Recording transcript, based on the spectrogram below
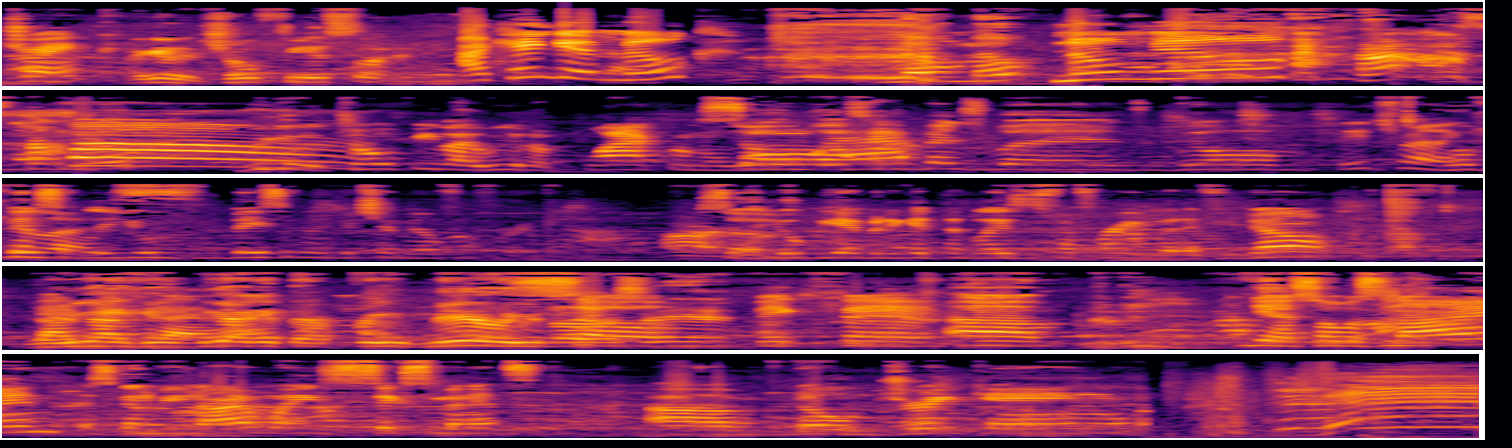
drink. I get a trophy or something. I can't get milk. No milk. No milk. No milk. Fuck. We get a trophy, like we get a plaque on the So wall. what happens was we'll, They trying we'll to kill basically us. you basically get your meal for free. All right, So well, you'll be able to get the blazers for free. But if you don't, yeah, we gotta pay for get, we gotta get that free meal. You know what I'm saying? Big fan. Um, yeah, so it's nine. It's gonna be nine wings, six minutes. Um, no drinking. Damn.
